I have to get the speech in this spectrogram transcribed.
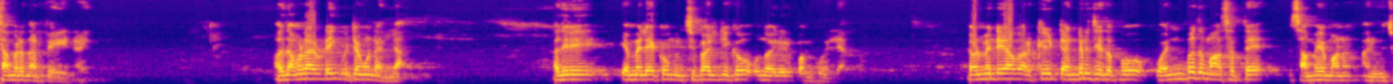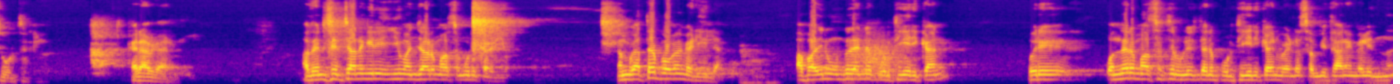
സമരം നടത്തുകയുണ്ടായി. അത് നമ്മളാരുടെയും കുറ്റം കൊണ്ടല്ല. അതിൽ എം എൽ എക്കോ മുനിസിപ്പാലിറ്റിക്കോ ഒന്നും അതിലൊരു പങ്കുമില്ല. ഗവൺമെന്റ് ആ വർക്ക് ടെൻഡർ ചെയ്തപ്പോൾ ഒൻപത് മാസത്തെ സമയമാണ് അനുവദിച്ചു കൊടുത്തിട്ടുള്ളത് കരാറുകാരൻ അതനുസരിച്ചാണെങ്കിൽ ഇനിയും അഞ്ചാറ് മാസം കൂടി കഴിയും നമുക്ക് അത്ര പോകാൻ കഴിയില്ല. അപ്പോൾ അതിനു മുമ്പ് തന്നെ പൂർത്തീകരിക്കാൻ ഒരു ഒന്നര മാസത്തിനുള്ളിൽ തന്നെ പൂർത്തീകരിക്കാൻ വേണ്ട സംവിധാനങ്ങൾ ഇന്ന്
